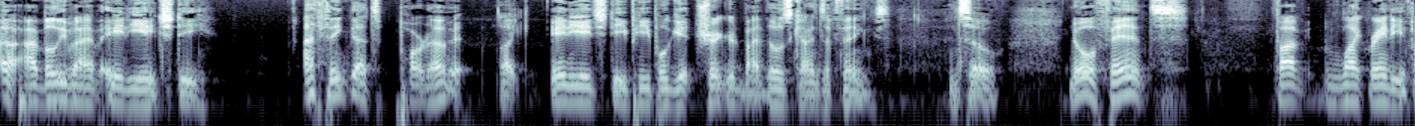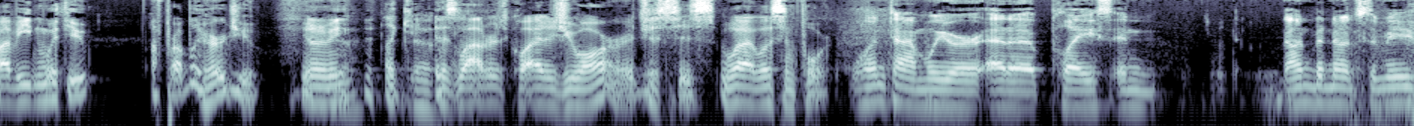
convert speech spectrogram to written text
Uh, I believe I have ADHD. I think that's part of it. Like ADHD people get triggered by those kinds of things, and so, no offense. If I've like Randy, if I've eaten with you, I've probably heard you. You know what I mean? Like Yeah. as loud or as quiet as you are, it just is what I listen for. One time we were at a place and unbeknownst to me,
